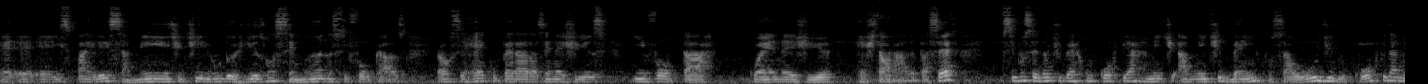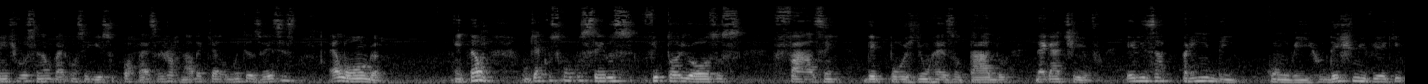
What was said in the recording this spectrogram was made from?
é, é, é, a mente, tire um, dois dias, uma semana, se for o caso, para você recuperar as energias e voltar com a energia restaurada, tá certo? Se você não tiver com o corpo e a mente, a mente bem, com saúde do corpo e da mente, você não vai conseguir suportar essa jornada que ela muitas vezes é longa. Então, o que é que os concurseiros vitoriosos fazem depois de um resultado negativo? Eles aprendem com o erro. Deixe-me ver aqui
